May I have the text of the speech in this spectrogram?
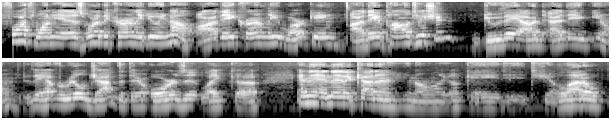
fourth one is what are they currently doing now? Are they currently working? Are they a politician? Do they are are they you know do they have a real job that they're or is it like uh, and then, and then it kind of you know like okay do you have a lot of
